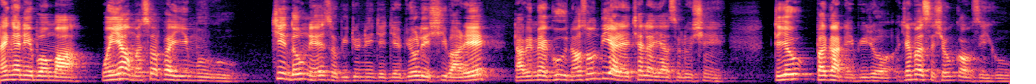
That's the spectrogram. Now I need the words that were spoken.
နိုင်ငံတွေအပေါ်မှာဝင်ရောက်မဆွတ်ဖက်ရမှုကိုကျင့်သုံးတယ်ဆိုပြီးတွင်တွင်ကြဲကြဲပြောလို့ရှိပါတယ်။ဒါပေမဲ့အခုနောက်ဆုံးသိရတဲ့ချက်လက်ရဆိုလို့ရှိရင် တရုတ်ဘက်ကနေပြီးတော့အကြမ်းဖက်ဆက်ရှုံးကောင်စီကို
